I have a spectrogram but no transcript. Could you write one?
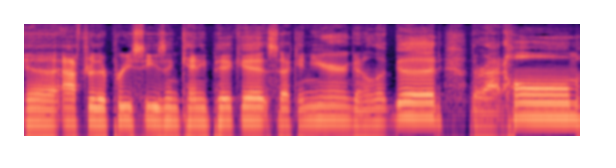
uh, after their preseason. Kenny Pickett, second year, to look good. They're at home.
